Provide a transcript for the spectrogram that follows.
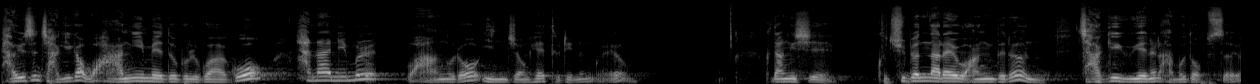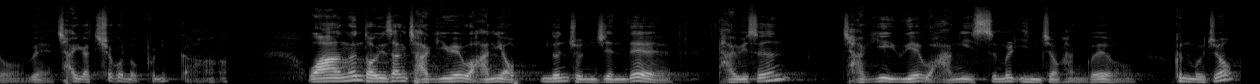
다윗은 자기가 왕임에도 불구하고 하나님을 왕으로 인정해 드리는 거예요. 그 당시 그 주변 나라의 왕들은 자기 위에는 아무도 없어요. 왜? 자기가 최고 높으니까. 왕은 더 이상 자기 위에 왕이 없는 존재인데 다윗은 자기 위에 왕이 있음을 인정한 거예요. 그건 뭐죠?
